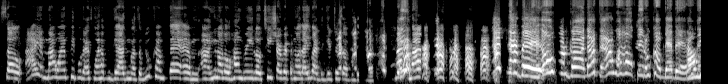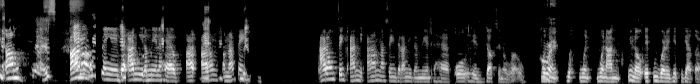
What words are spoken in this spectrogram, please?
So I am not one of the people that's going to help you get out of the if you come fat, um, uh, you know, a little hungry, little t-shirt ripping all that, you got to get yourself together. My- my- Not that bad. Oh my God. Not that. I would hope they don't come that bad. I don't I'm, think I'm, yes. I'm I don't not saying that I need a man to have. I, I don't. I'm not saying. I don't think I need. I'm not saying that I need a man to have all his ducks in a row. When he- Correct. When, when when I'm, you know, if we were to get together,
